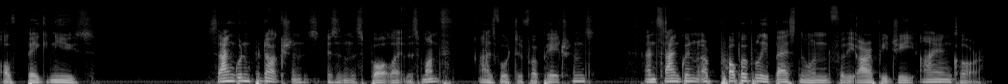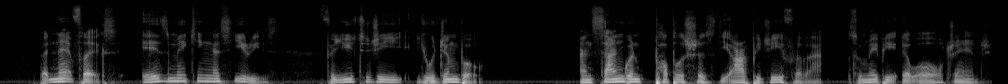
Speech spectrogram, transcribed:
of Big News. Sanguine Productions is in the spotlight this month, as voted for patrons, and Sanguine are probably best known for the RPG Ironclaw, but Netflix is making a series for Usagi Yojimbo, and Sanguine publishes the RPG for that, so maybe it will all change.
